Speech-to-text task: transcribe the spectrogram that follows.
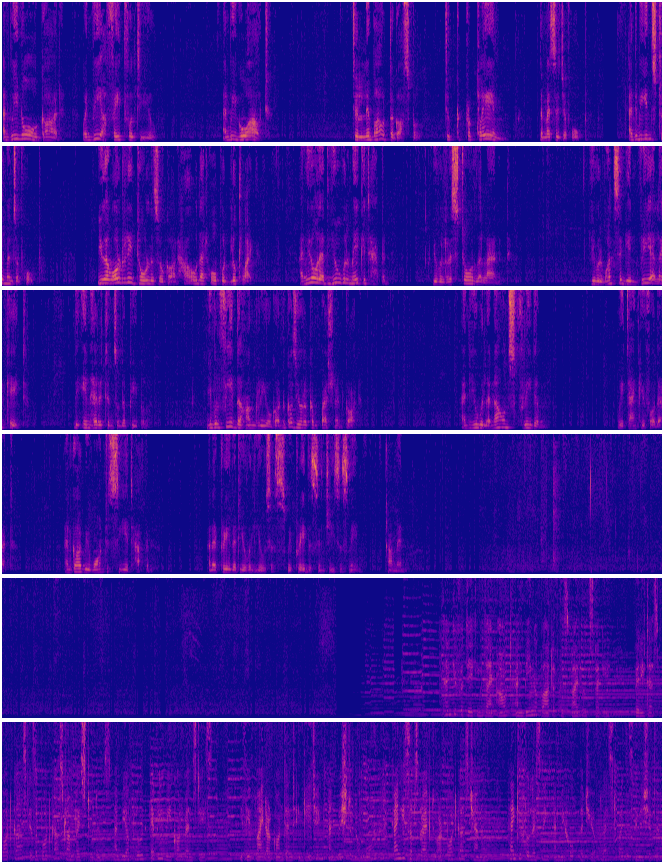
And we know, God, when we are faithful to you and we go out to live out the gospel, to proclaim the message of hope and to be instruments of hope. You have already told us, O oh God, how that hope would look like. And we know that you will make it happen. You will restore the land. You will once again reallocate the inheritance of the people. You will feed the hungry, O oh God, because you are a compassionate God. And you will announce freedom. We thank you for that. And God, we want to see it happen. And I pray that you will use us. We pray this in Jesus' name. Amen. Thank you for taking time out and being a part of this Bible study. Veritas Podcast is a podcast run by students, and we upload every week on Wednesdays. If you find our content engaging and wish to know more, kindly subscribe to our podcast channel. Thank you for listening, and we hope that you are blessed by this initiative.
